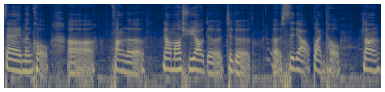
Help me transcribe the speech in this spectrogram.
在门口呃放了浪猫需要的这个呃饲料罐头，让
